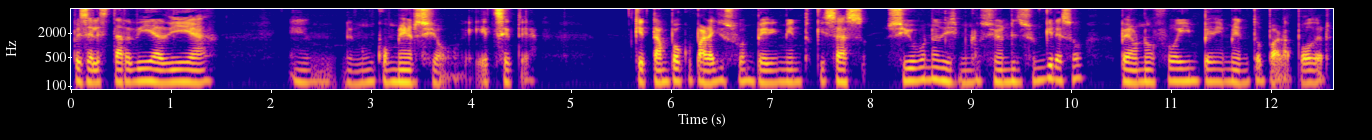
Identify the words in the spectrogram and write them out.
pues el estar día a día en, un comercio, etcétera, que tampoco para ellos fue impedimento, quizás sí hubo una disminución en su ingreso, pero no fue impedimento para poder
